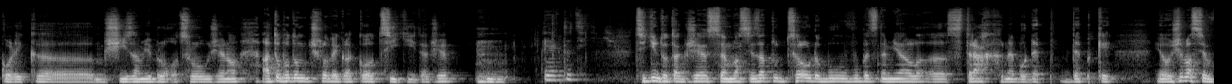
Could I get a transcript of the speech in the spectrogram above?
kolik eh, mší za mě bylo odslouženo a to potom člověk jako cítí, takže... A jak to cítíš? Cítím to tak, že jsem vlastně za tu celou dobu vůbec neměl eh, strach nebo dep, depky. Jo, že vlastně uh,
